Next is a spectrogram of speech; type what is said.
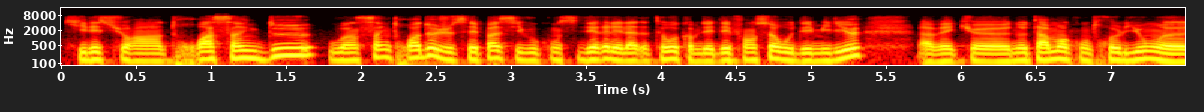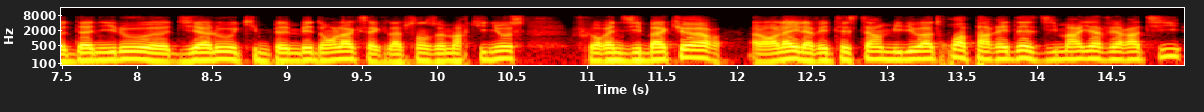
qu'il est sur un 3-5-2 ou un 5-3-2. Je ne sais pas si vous considérez les latéraux comme des défenseurs ou des milieux, avec notamment contre Lyon Danilo, Diallo et Kimpembe dans l'axe avec l'absence de Marquinhos, Florenzi Baker. Alors là, il avait testé un milieu à 3, Paredes, Di Maria, Verratti,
